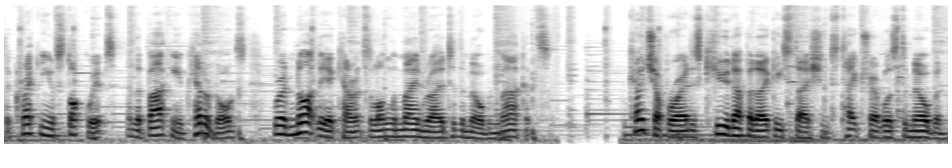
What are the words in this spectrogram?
the cracking of stock whips, and the barking of cattle dogs were a nightly occurrence along the main road to the Melbourne markets. Coach operators queued up at Oakleigh Station to take travellers to Melbourne,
